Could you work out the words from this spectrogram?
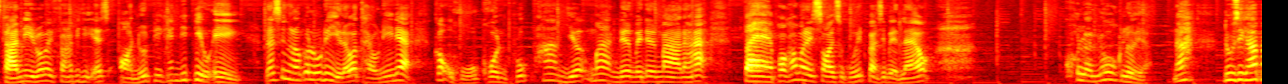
สถานีรถไฟฟ้า BTS อ่อนนุชเพียงแค่นิดเดียวเอง และซึ่งเราก็รู้ดีอยู่แล้วว่าแถวนี้เนี่ยก็โอ้โหคนพลุกพล่านเยอะมากเดินไปเดินมานะฮะ แต่พอเข้ามาในซอยสุขุมวิท 81 แล้ว คนละโลกเลยอะนะดูสิครับ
